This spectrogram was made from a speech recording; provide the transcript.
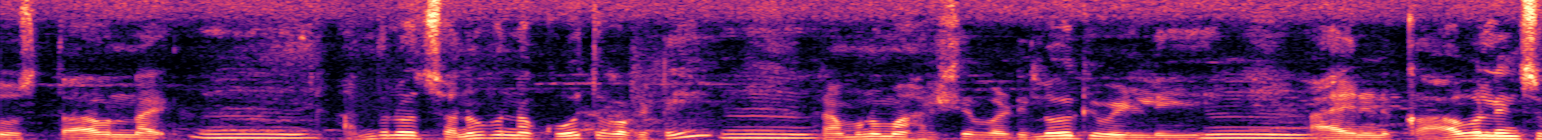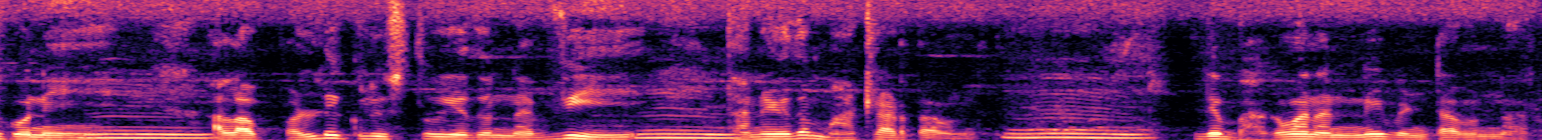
చూస్తా ఉన్నాయి. అందులో చనువున్న కోతి ఒకటి రమణ మహర్షి వడిలోకి వెళ్ళి ఆయనని కావలించుకొని అలా పళ్ళు కులుస్తూ ఏదో నవ్వి తన ఏదో మాట్లాడుతూ ఉంది. ఇది భగవాన్ అన్ని వింటా ఉన్నారు.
